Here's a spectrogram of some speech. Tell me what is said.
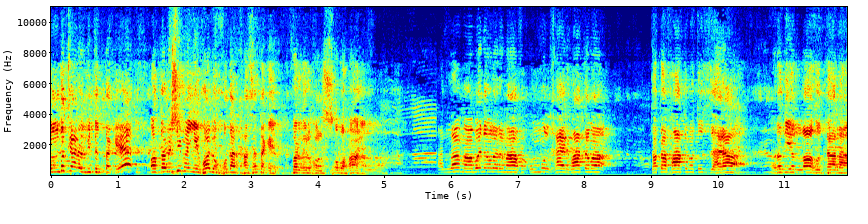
অন্ধকারের ভিতর থাকে, অত বেশি মাইয়ে হল খোদার খাসা থাকে। আল্লাহ আল্লাহ মা বোন মা উম্মুল খায়ের ফাতেমা, তথা ফাতেমাতুজ জাহরা রাদিয়াল্লাহু তাআলা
